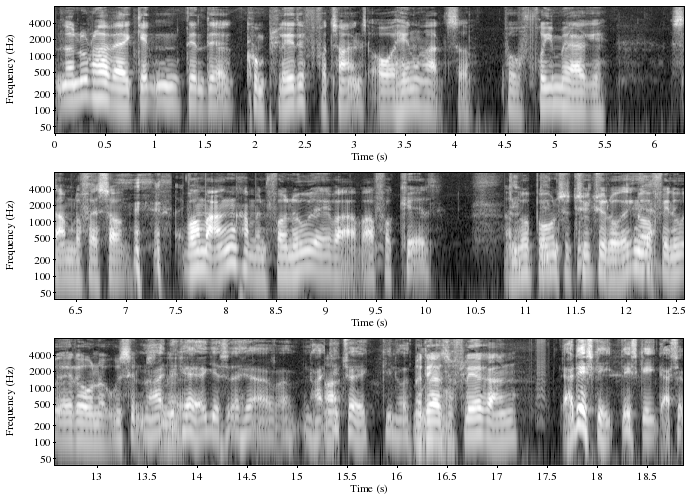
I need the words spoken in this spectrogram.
Når nu du har været igennem den der komplette fortegnelse over henrettelser på frimærke samlerfasong, hvor mange har man fundet ud af, var, var forkert? Og nu er bogen så tyk, så du kan ikke nå ja. at finde ud af det under udsendelsen. Nej, det kan jeg ikke. Jeg sidder her og, nej, nej, det tør jeg ikke give noget Men det er altså flere gange? Ja, det er sket. Det er sket. Altså,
